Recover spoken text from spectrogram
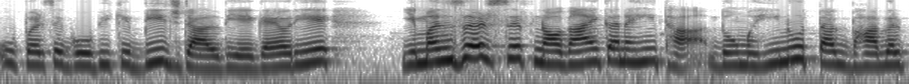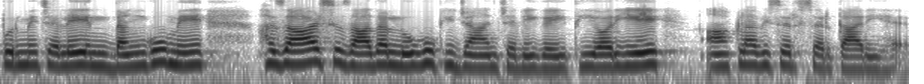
ऊपर से गोभी के बीज डाल दिए गए और ये ये मंजर सिर्फ़ नौगाएँ का नहीं था। दो महीनों तक भागलपुर में चले इन दंगों में हज़ार से ज़्यादा लोगों की जान चली गई थी और ये आंकड़ा भी सिर्फ़ सरकारी है।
